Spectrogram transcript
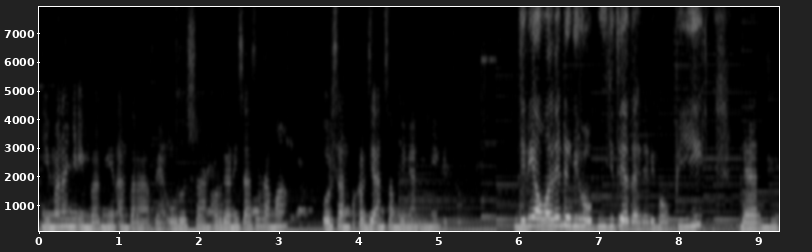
gimana nyimbangin antara apa ya urusan organisasi sama urusan pekerjaan sampingan ini gitu. Jadi awalnya dari hobi gitu ya teh? Dari hobi dan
